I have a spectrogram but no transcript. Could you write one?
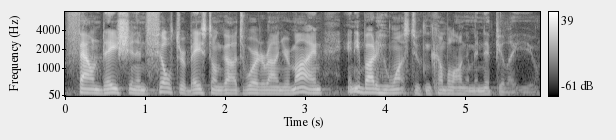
foundation and filter based on God's word around your mind, anybody who wants to can come along and manipulate you.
